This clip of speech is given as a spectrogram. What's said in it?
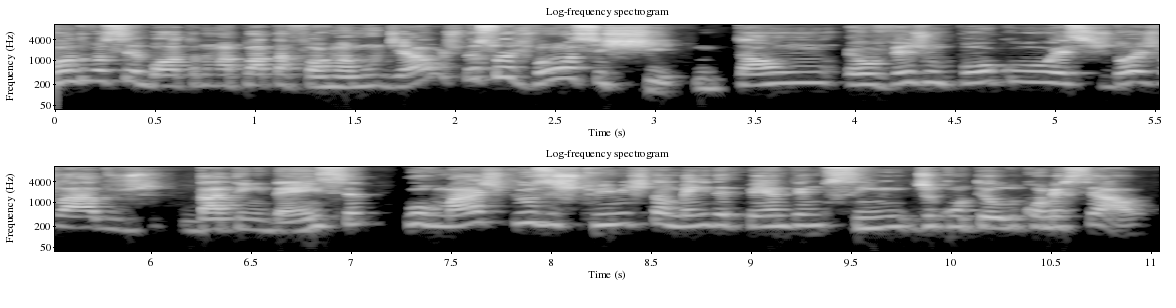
quando você bota numa plataforma mundial, as pessoas vão assistir. Então, eu vejo um pouco esses dois lados da tendência, por mais que os streams também dependem, sim, de conteúdo comercial.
